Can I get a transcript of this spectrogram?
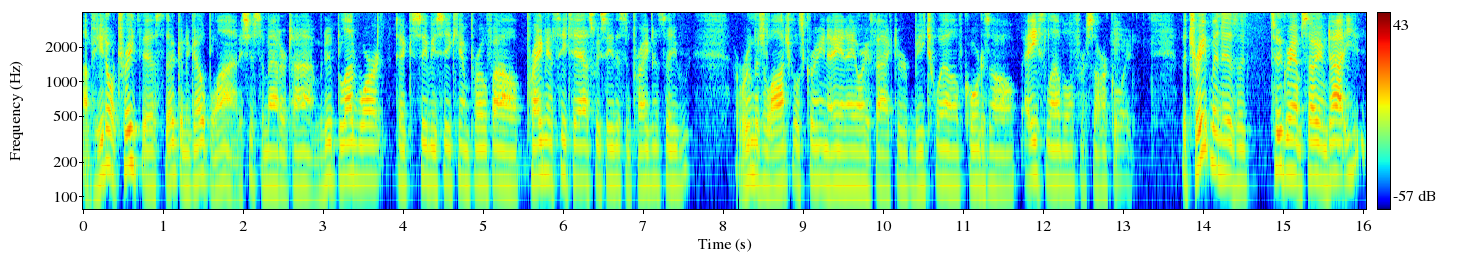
Um, if you don't treat this, they're going to go blind. It's just a matter of time. We do blood work, take CBC chem profile, pregnancy test. We see this in pregnancy. A rheumatological screen, ANA RA factor, B12, cortisol, ACE level for sarcoid. The treatment is a two gram sodium diet. You,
